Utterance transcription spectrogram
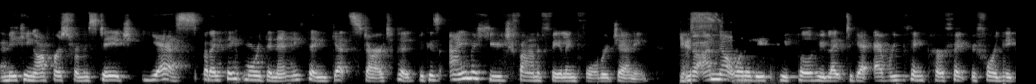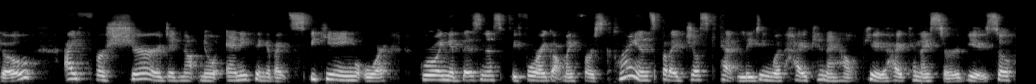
making offers from a stage? Yes, but I think more than anything, get started because I'm a huge fan of failing forward, Jenny. Yes. You know, I'm not one of these people who like to get everything perfect before they go. I for sure did not know anything about speaking or growing a business before I got my first clients, but I just kept leading with how can I help you? How can I serve you? So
